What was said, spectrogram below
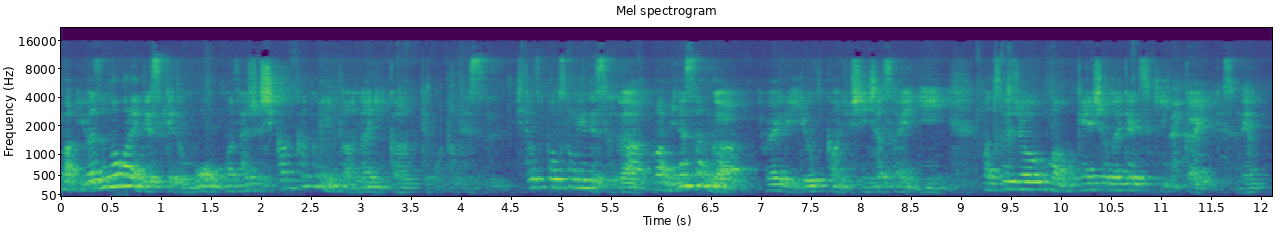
まあ、言わずもがなですけども、まあ、最初資格確認とは何かってことです。一つポツ目ですが、まあ、皆さんがいわゆる医療機関を受診した際に、まあ、通常、まあ、保険証大体月1回ですね。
